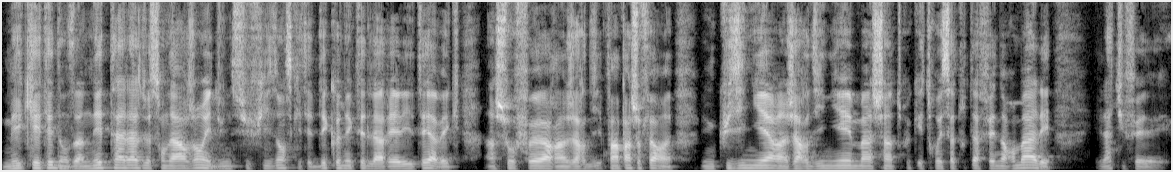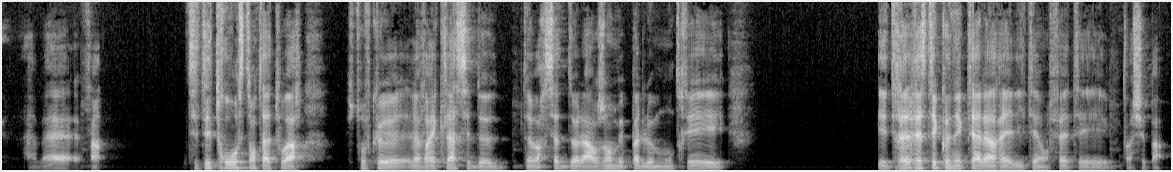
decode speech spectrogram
mais qui était dans un étalage de son argent et d'une suffisance qui était déconnectée de la réalité avec un chauffeur, un jardinier, enfin pas un chauffeur, une cuisinière, un jardinier, machin truc, et trouvait ça tout à fait normal. Et, là, tu fais, ah ben, enfin, c'était trop ostentatoire. Je trouve que la vraie classe, c'est d'avoir ça de l'argent, mais pas de le montrer et, et rester connecté à la réalité, en fait. Et, enfin, je sais pas.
